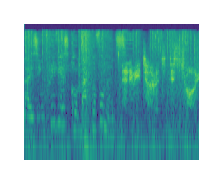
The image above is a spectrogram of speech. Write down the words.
Analyzing previous combat performance. Enemy turret destroyed.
